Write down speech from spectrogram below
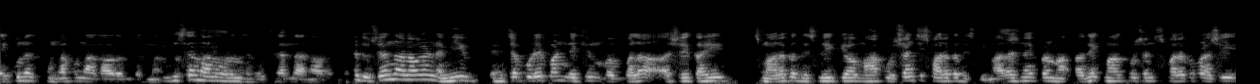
एकूणच पुन्हा पुन्हा अनावरण करणं दुसऱ्यांदा अनावरण झालं दुसऱ्यांदा अनावरण करणं नाही, दुसऱ्यांदा अनावरण नाही. मी ह्याच्या पुढे पण देखील मला असे काही स्मारकं दिसली किंवा महापुरुषांची स्मारकं दिसली. महाराज नाही पण महा- अनेक महापुरुषांची स्मारकं पण अशी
